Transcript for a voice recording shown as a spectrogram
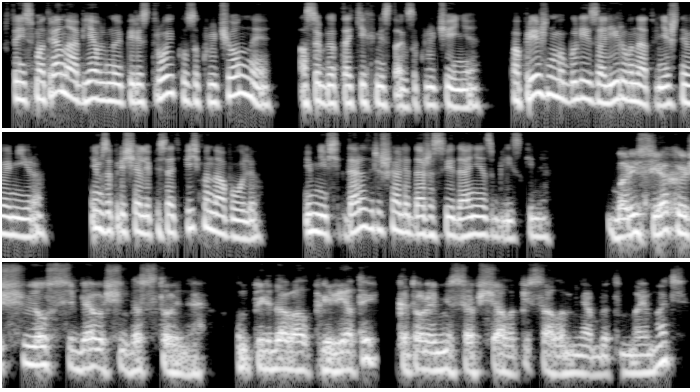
что, несмотря на объявленную перестройку, заключенные, особенно в таких местах заключения, по-прежнему были изолированы от внешнего мира. Им запрещали писать письма на волю. Им не всегда разрешали даже свидания с близкими. Борис Яковлевич вел себя очень достойно. Он передавал приветы, которые мне сообщала, писала мне об этом моя мать.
